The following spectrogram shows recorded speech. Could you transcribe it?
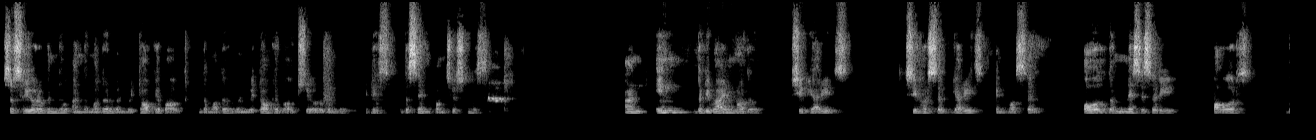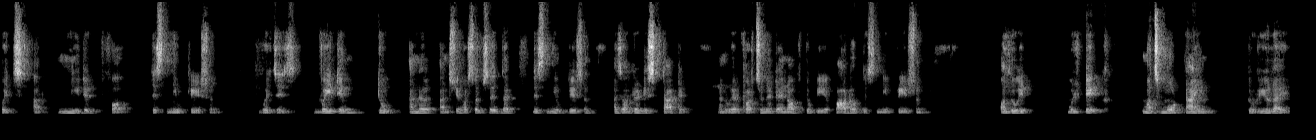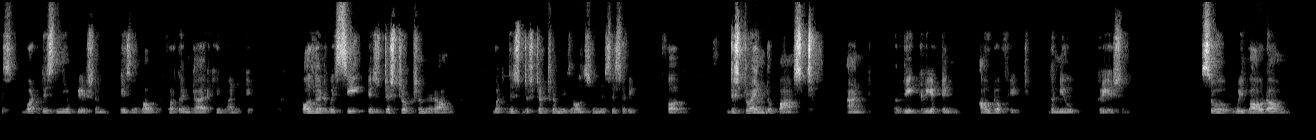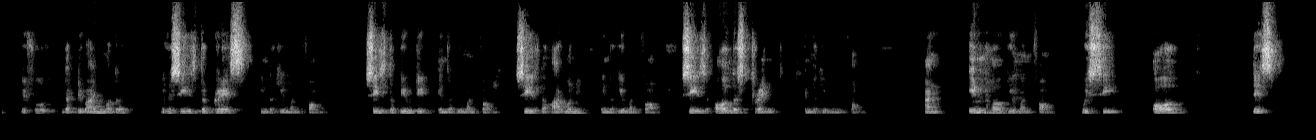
So Sri Aurobindo and the mother, when we talk about the mother, when we talk about Sri Aurobindo, it is the same consciousness. And in the Divine Mother, she carries, she herself carries in herself all the necessary powers which are needed for this new creation, which is waiting to. And, uh, and she herself said that this new creation has already started and we are fortunate enough to be a part of this new creation although it will take much more time to realize what this new creation is about for the entire humanity all that we see is destruction around but this destruction is also necessary for destroying the past and recreating out of it the new creation so we bow down before the divine mother because she is the grace in the human form. She is the beauty in the human form. She is the harmony in the human form. She is all the strength in the human form. And in her human form, we see all these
